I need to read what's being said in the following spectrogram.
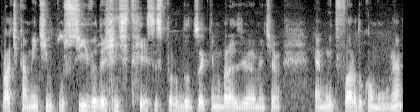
Praticamente impossível da gente ter esses produtos aqui no Brasil, realmente é, é muito fora do comum, né?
